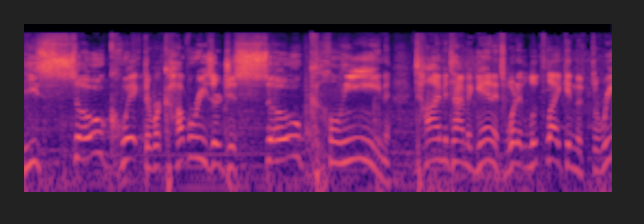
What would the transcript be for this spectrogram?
He's so quick. The recoveries are just so clean. Time and time again, it's what it looked like in the three.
